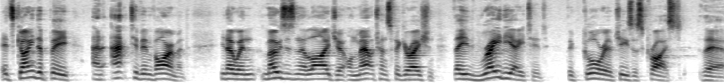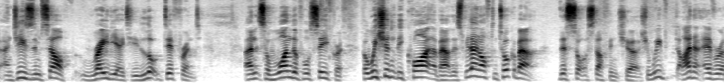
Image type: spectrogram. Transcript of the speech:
It's going to be an active environment. You know, when Moses and Elijah on Mount Transfiguration, they radiated the glory of Jesus Christ there. And Jesus himself radiated, he looked different. And it's a wonderful secret. But we shouldn't be quiet about this. We don't often talk about this sort of stuff in church. And we've, I don't ever,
